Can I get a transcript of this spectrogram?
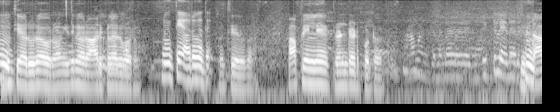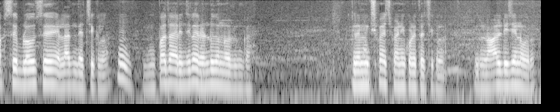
நூற்றி அறுபது ரூபா வரும். இதுல ஒரு ஆறு கலர் வரும். நூற்றி அறுபது. நூற்றி அறுபது பாப்ளின்லேயே பிரிண்டட் போட்டு வரும். டாப்ஸு ப்ளவுஸு எல்லாத்தையும் தைச்சிக்கலாம். முப்பத்தாறு இன்ச்சில் ரெண்டு தொண்ணூறு இருக்குங்க. இதில் மிக்ஸ் மேட்ச் பண்ணி கூட தைச்சிக்கலாம். இதில் நாலு டிசைன் வரும்.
